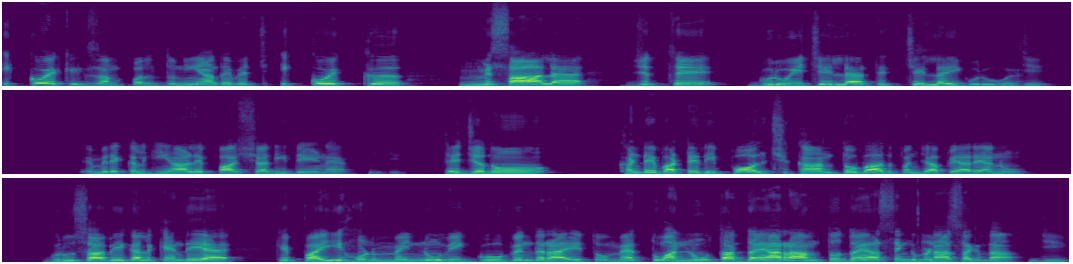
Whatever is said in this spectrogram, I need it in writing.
ਇੱਕੋ ਇੱਕ ਐਗਜ਼ਾਮਪਲ ਦੁਨੀਆ ਦੇ ਵਿੱਚ ਇੱਕੋ ਇੱਕ ਮਿਸਾਲ ਹੈ ਜਿੱਥੇ ਗੁਰੂ ਹੀ ਚੇਲਾ ਤੇ ਚੇਲਾ ਹੀ ਗੁਰੂ ਹੈ। ਜੀ। ਇਹ ਮੇਰੇ ਕਲਗੀਆਂ ਵਾਲੇ ਪਾਤਸ਼ਾਹ ਦੀ ਦੇਣ ਹੈ। ਜੀ। ਤੇ ਜਦੋਂ ਖੰਡੇ ਬਾਟੇ ਦੀ ਪੌਲ ਛਕਾਉਣ ਤੋਂ ਬਾਅਦ ਪੰਜਾਂ ਪਿਆਰਿਆਂ ਨੂੰ ਗੁਰੂ ਸਾਹਿਬ ਇਹ ਗੱਲ ਕਹਿੰਦੇ ਆ ਕਿ ਭਾਈ ਹੁਣ ਮੈਨੂੰ ਵੀ ਗੋਬਿੰਦ ਰਾਏ ਤੋਂ ਮੈਂ ਤੁਹਾਨੂੰ ਤਾਂ ਦਇਆ ਰਾਮ ਤੋਂ ਦਇਆ ਸਿੰਘ ਬਣਾ। ਸਕਦਾ। ਜੀ।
